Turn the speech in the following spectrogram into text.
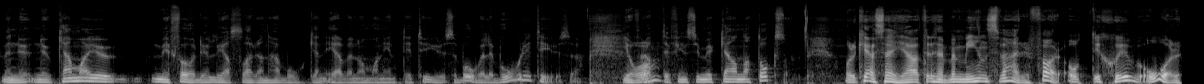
men nu, nu kan man ju med fördel läsa den här boken även om man inte är Tyresöbo eller bor i Tyresö. För Ja, att det finns ju mycket annat också. och det kan jag säga att till exempel min svärfar, 87 år,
